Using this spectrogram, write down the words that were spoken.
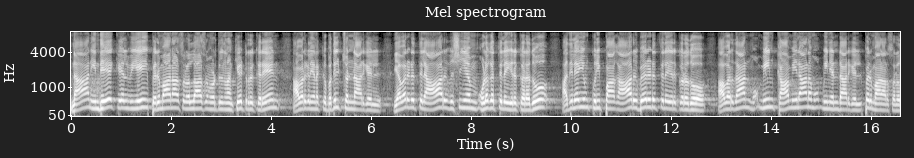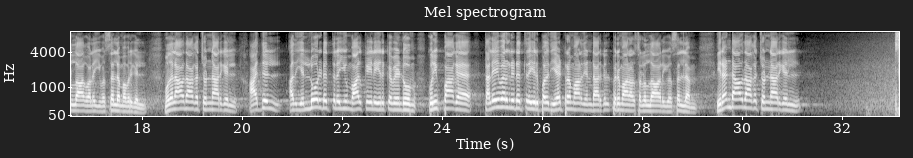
நான் இந்த கேள்வியை பெருமானார் சுல்லாசம் இடத்தில் நான் கேட்டிருக்கிறேன். அவர்கள் எனக்கு பதில் சொன்னார்கள். எவரிடத்தில் ஆறு விஷயம் உலகத்தில் இருக்கிறதோ அதிலேயும் குறிப்பாக ஆறு பேரிடத்தில் இருக்கிறதோ அவர்தான் மீன் காமிலான மீன் என்றார்கள் பெருமானார் சொல்லல்லாஹு அலை வசல்லம் அவர்கள். முதலாவதாக சொன்னார்கள் அதில் அது எல்லோரிடத்திலையும் வாழ்க்கையில் இருக்க வேண்டும். குறிப்பாக தலைவர்களிடத்தில் இருப்பது ஏற்றமானது என்றார்கள் பெருமானார் சொல்லல்லா அலி வசல்லம் இரண்டாவதாக சொன்னார்கள்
